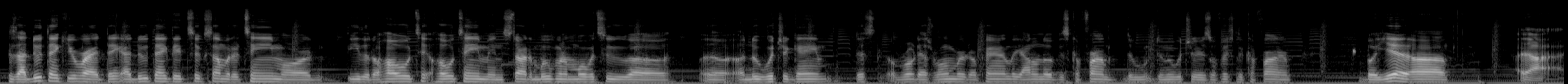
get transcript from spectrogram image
Because I do think you're right. They, I do think they took some of the team or either the whole whole team and started moving them over to uh, a, a, new Witcher game. That's that's rumored. Apparently, I don't know if it's confirmed. The, the new Witcher is officially confirmed. But yeah, uh, I,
